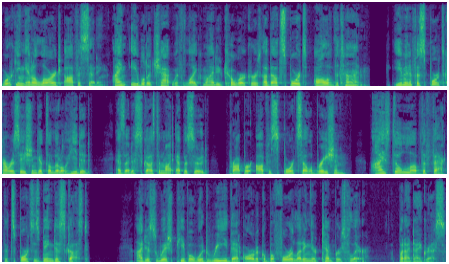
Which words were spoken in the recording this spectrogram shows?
working in a large office setting, I'm able to chat with like minded coworkers about sports all of the time. Even if a sports conversation gets a little heated, as I discussed in my episode, Proper Office Sports Celebration, I still love the fact that sports is being discussed. I just wish people would read that article before letting their tempers flare. But I digress.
